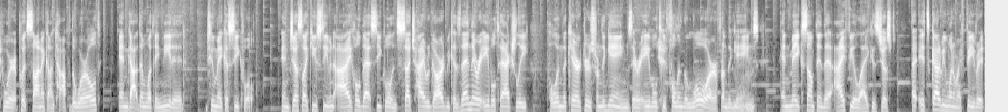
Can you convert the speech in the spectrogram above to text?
to where it put Sonic on top of the world and got them what they needed to make a sequel. And just like you, Steven, I hold that sequel in such high regard because then they were able to actually pull in the characters from the games. They were able to pull in the lore from the games and make something that I feel like is just, uh, it's got to be one of my favorite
